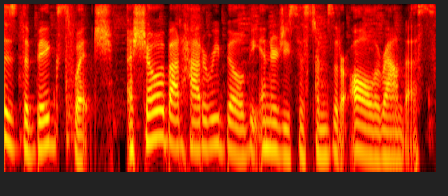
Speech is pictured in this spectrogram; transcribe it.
is The Big Switch, a show about how to rebuild the energy systems that are all around us.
